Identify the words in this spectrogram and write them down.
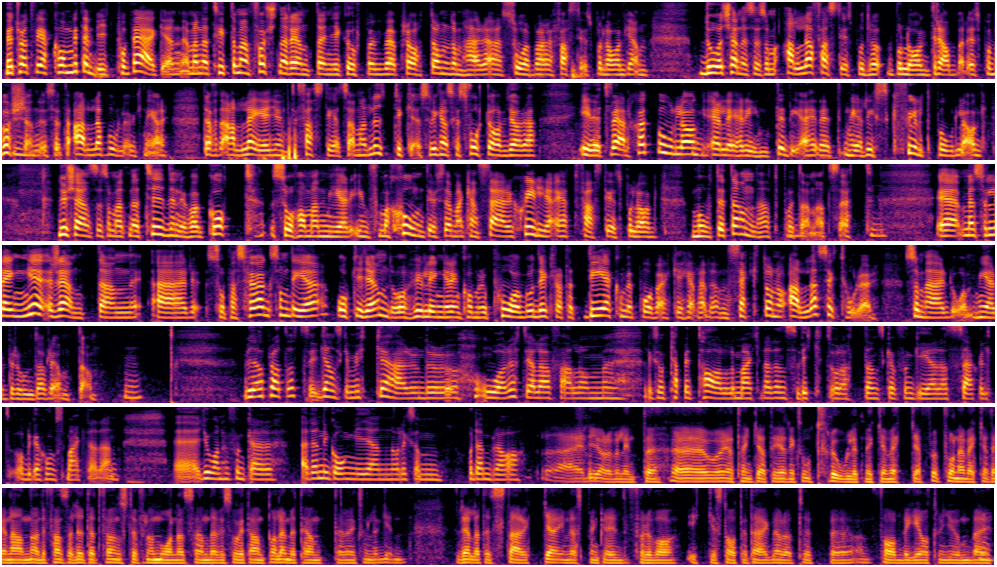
jag tror att vi har kommit en bit på vägen. Jag menar, tittar man först när räntan gick upp och vi började prata om de här äh, sårbara fastighetsbolagen då kändes det som att alla fastighetsbolag drabbades på börsen. Mm. Det sätter alla bolag ner. Därför att alla är ju inte fastighetsanalytiker så det är ganska svårt att avgöra, är det ett välskött bolag mm. eller är det inte det? Är det ett mer riskfyllt bolag? Nu känns det som att när tiden nu har gått så har man mer information, det vill säga man kan särskilja ett fastighetsbolag mot ett annat på ett mm. annat sätt. Mm. Eh, men så länge räntan är så pass hög som det är och igen då hur länge den kommer att pågå, det är klart att det kommer påverka hela den sektorn och alla sektorer som är då mer beroende av räntan. Mm. Vi har pratat ganska mycket här under året i alla fall om eh, liksom, kapitalmarknadens vikt och att den ska fungera, särskilt obligationsmarknaden. Eh, Johan, hur funkar, är den igång igen och liksom, och den bra? Nej, det gör det väl inte. Eh, jag tänker att det är liksom otroligt mycket en vecka, från en vecka till en annan. Det fanns ett litet fönster för någon månad sedan där vi såg ett antal emittenter, liksom relativt starka investment grade för att vara icke-statligt ägda, då, typ eh, Fabege, Atrium Ljungberg. Mm.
